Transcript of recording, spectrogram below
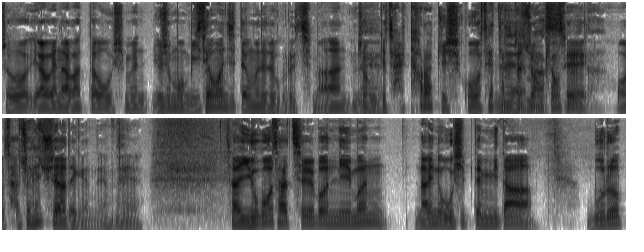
저 야외 나갔다 오시면 요즘 뭐 미세먼지 때문에도 그렇지만 좀 네. 이렇게 잘 털어주시고 세탁도 네, 좀 평소에 맞습니다. 어, 자주 해주셔야 되겠네요. 네. 자 6547번님은 나이는 50대입니다. 무릎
